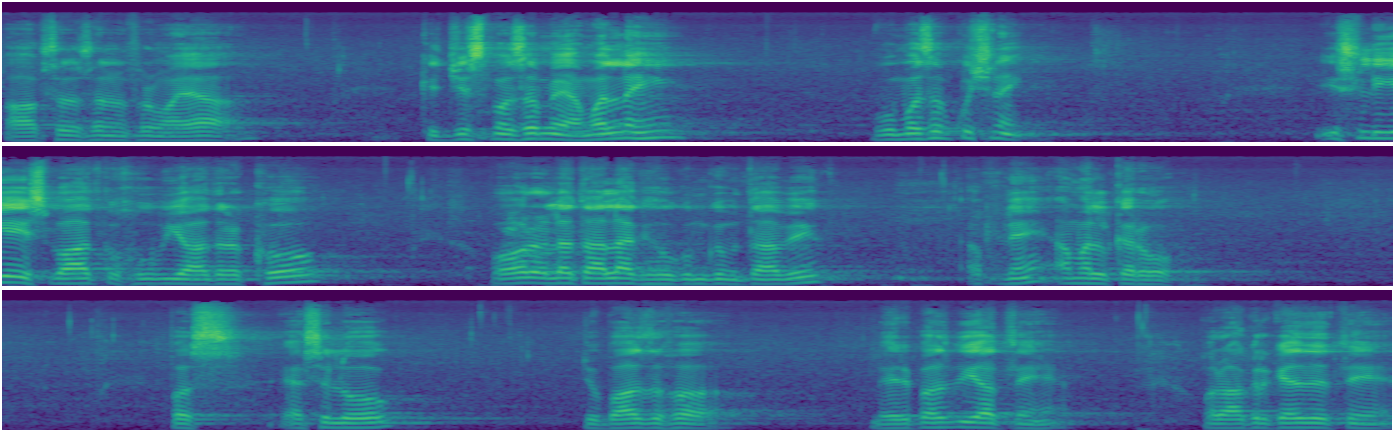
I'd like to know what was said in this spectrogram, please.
آپ صلی اللہ علیہ وسلم نے فرمایا کہ جس مذہب میں عمل نہیں، وہ مذہب کچھ نہیں۔ اس لیے اس بات کو خوب یاد رکھو اور اللہ تعالیٰ کے حکم کے مطابق اپنے عمل کرو۔ بس ایسے لوگ جو بعض دفعہ میرے پاس بھی آتے ہیں اور آ کر کہہ دیتے ہیں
